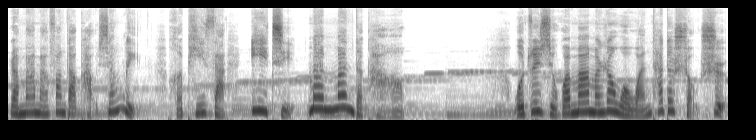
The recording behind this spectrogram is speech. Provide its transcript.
让妈妈放到烤箱里，和披萨一起慢慢的烤。我最喜欢妈妈让我玩她的首饰，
